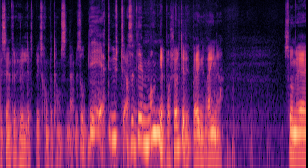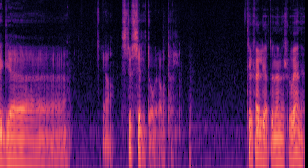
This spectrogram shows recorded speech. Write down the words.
Istedenfor å hylle spisskompetansen deres. Og det er, et ut, altså det er mangel på selvtillit på egne vegne som jeg eh, ja, stusser litt over av og til. Tilfeldig at du nevner Slovenia.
